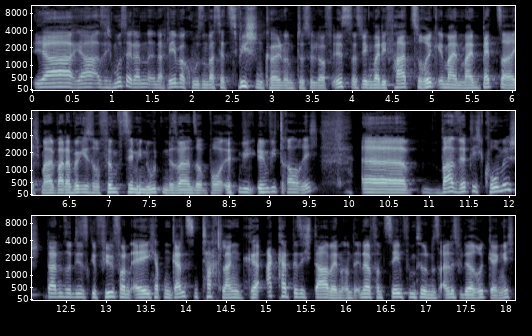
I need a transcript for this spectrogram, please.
Ja, ja, also ich muss ja dann nach Leverkusen, was ja zwischen Köln und Düsseldorf ist. Deswegen war die Fahrt zurück in mein, mein Bett, sag ich mal, war dann wirklich so 15 Minuten. Das war dann so, boah, irgendwie, irgendwie traurig. Äh, war wirklich komisch. Dann so dieses Gefühl von, ey, ich habe einen ganzen Tag lang geackert, bis ich da bin und innerhalb von 10, 15 Minuten ist alles wieder rückgängig.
